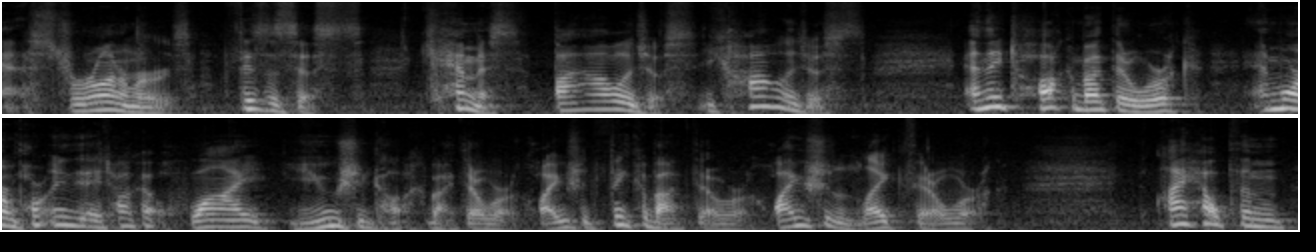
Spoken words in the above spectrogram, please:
astronomers, physicists, chemists, biologists, ecologists, and they talk about their work, and more importantly, they talk about why you should talk about their work, why you should think about their work, why you should like their work. I help them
